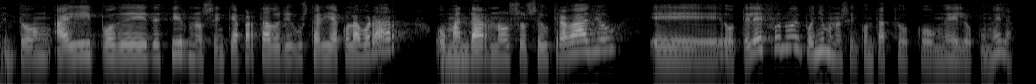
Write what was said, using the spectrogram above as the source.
Entón, aí pode decirnos en que apartado lle gustaría colaborar ou mandarnos o seu traballo, eh, o teléfono e poñémonos en contacto con el ou con ela.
